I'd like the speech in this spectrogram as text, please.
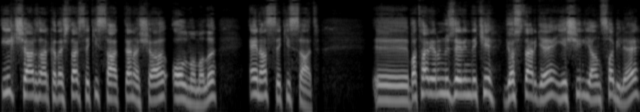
İlk şarj arkadaşlar 8 saatten aşağı olmamalı. En az 8 saat. E, bataryanın üzerindeki gösterge yeşil yansa bile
